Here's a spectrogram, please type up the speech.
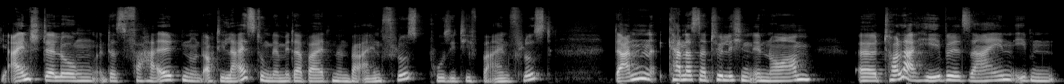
die Einstellung, das Verhalten und auch die Leistung der Mitarbeitenden beeinflusst, positiv beeinflusst, dann kann das natürlich ein enorm äh, toller Hebel sein, eben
